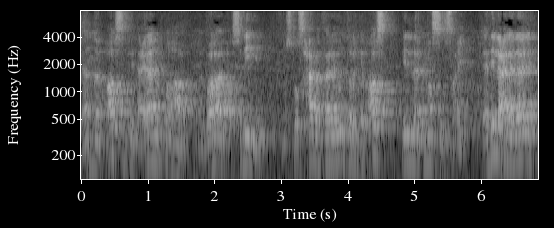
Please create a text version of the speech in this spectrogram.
لأن الأصل في الأعيان الطهارة البراءة الأصلية مستصحبة فلا يترك الأصل إلا بنص صحيح. الادله على ذلك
